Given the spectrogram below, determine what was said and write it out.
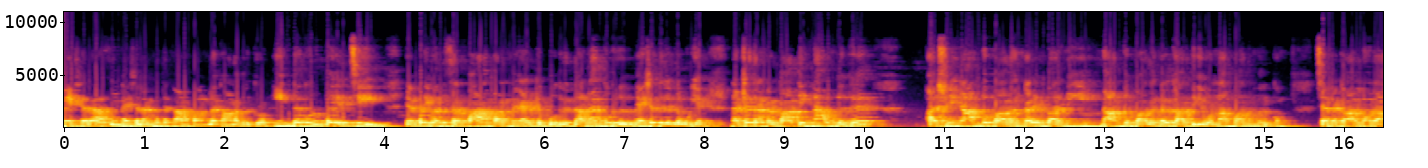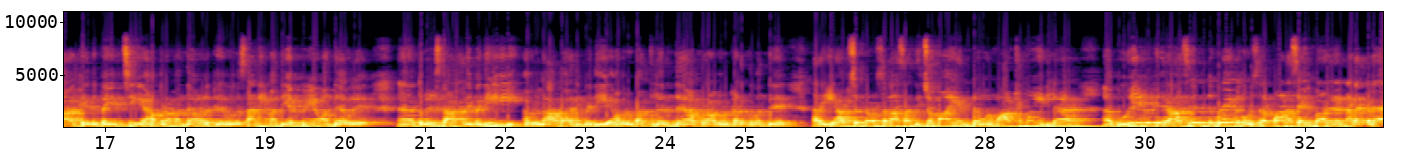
மேஷ ராசி மேஷ லக்னத்துக்கான பலன்களை காணவிருக்கிறோம். இந்த குரு பயிற்சி எப்படி வந்து சிறப்பான பலன்களை அழைக்கப் போகிறது தன குரு மேஷத்தில் இருக்கக்கூடிய நட்சத்திரங்கள் பார்த்தீங்கன்னா உங்களுக்கு அஸ்வினி நான்கு பாதங்கள் பரணி நான்கு பாதங்கள் கார்த்திகை ஒன்றாம் பாதம் இருக்கும். சென்ற காலம் ராகுகேது பயிற்சி அப்புறம் வந்து அவங்களுக்கு ஒரு சனி வந்து எப்பயும் வந்து அவர் தொழில் ஸ்தானாதிபதி அவர் லாபாதிபதி அவர் பத்தில் இருந்து அப்புறம் அவர் கடந்து வந்து நிறைய அப்ஸ் அண்ட் டவுன்ஸ் எல்லாம் சந்தித்தோமா எந்த ஒரு மாற்றமும் இல்லை. குரு எங்களுக்கு ராசியில இருந்து கூட எங்களுக்கு ஒரு சிறப்பான செயல்பாடு நடக்கலை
